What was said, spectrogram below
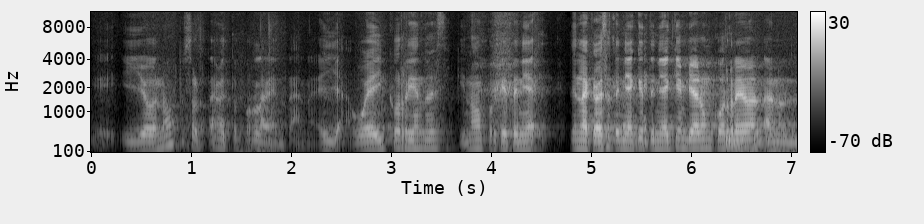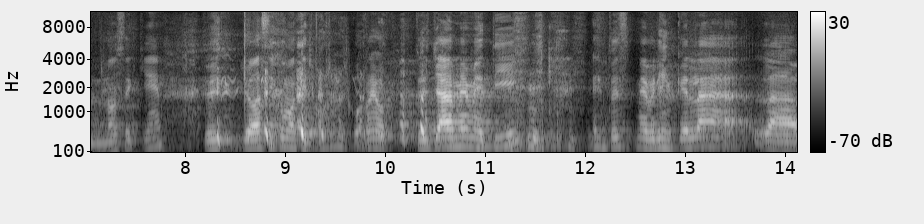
qué. Y yo, no, pues ahorita me meto por la ventana. Y ya, güey, corriendo, así que no, porque tenía, en la cabeza tenía que, tenía que enviar un correo a, a no sé quién. Entonces, yo así como que el correo, el correo. Entonces ya me metí, entonces me brinqué la, la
